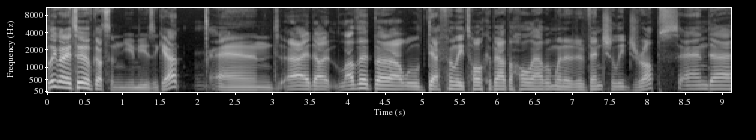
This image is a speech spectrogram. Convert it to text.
Blink 182 have got some new music out, and I don't love it, but I will definitely talk about the whole album when it eventually drops, and uh,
